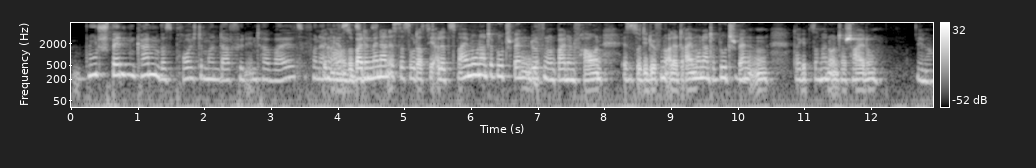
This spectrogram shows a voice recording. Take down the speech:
Blut spenden kann. Was bräuchte man da für ein Intervall von der Genau, also bei den Männern ist es so, dass sie alle zwei Monate Blut spenden dürfen ja. und bei den Frauen ist es so, die dürfen nur alle drei Monate Blut spenden. Da gibt es nochmal eine Unterscheidung. Ja. Genau.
